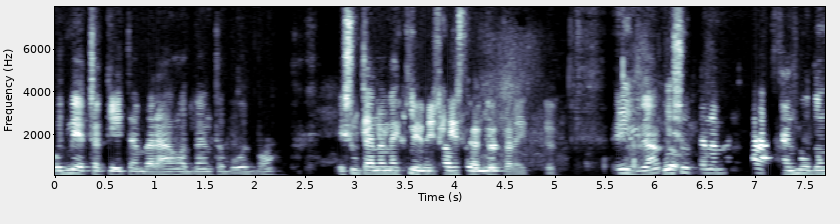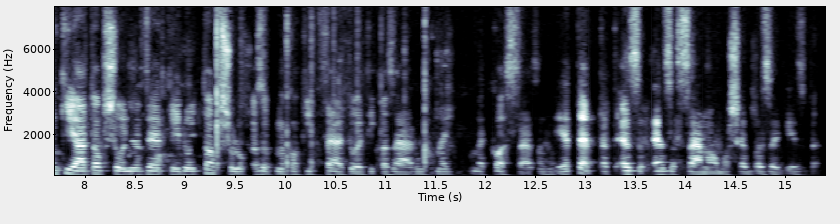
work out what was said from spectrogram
hogy miért csak két ember állhat bent a boltba. És utána igen, meg kimegy Így van, és utána meg álszent módon kiállt tapsolni az erkéről, hogy tapsolok azoknak, akik feltöltik az árut, meg, meg kasszáznak. Érted? Tehát ez, ez a szánalmas ebben az egészben.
